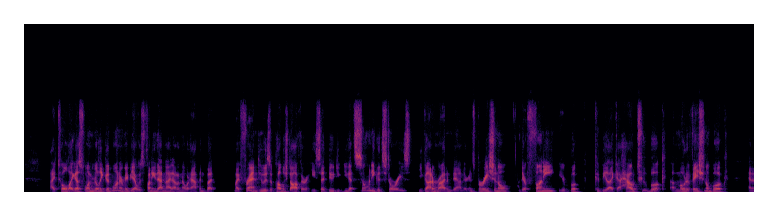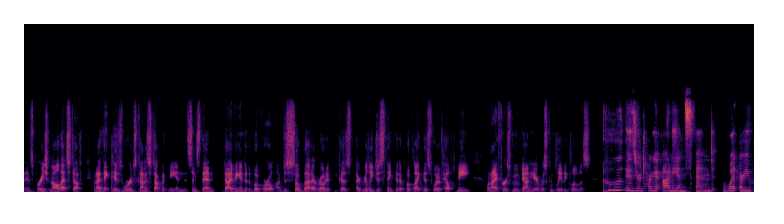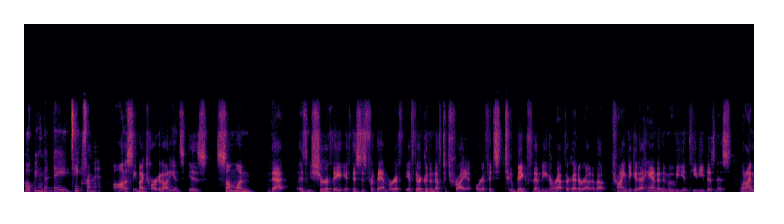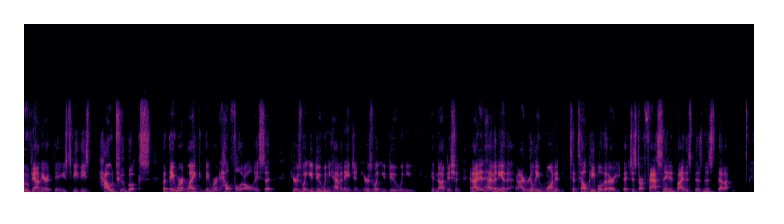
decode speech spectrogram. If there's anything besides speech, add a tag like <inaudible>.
I told, I guess, one really good one, or maybe I was funny that night. I don't know what happened, but my friend who is a published author, he said, dude, you, you got so many good stories. You got them, write them down. They're inspirational. They're funny. Your book could be like a how-to book, a motivational book, and an inspiration, all that stuff. And I think his words kind of stuck with me. And since then, diving into the book world, I'm just so glad I wrote it because I really just think that a book like this would have helped me when I first moved down here. Was completely clueless. Who is your target audience, and what are you hoping that they take from it? Honestly, my target audience is someone that isn't sure if they if this is for them or if if they're good enough to try it or if it's too big for them to even wrap their head around about trying to get a hand in the movie and TV business. When I moved down here, there used to be these how-to books, but they weren't like they weren't helpful at all. They said, "Here's what you do when you have an agent. Here's what you do when you get an audition." And I didn't have any of that. I really wanted to tell people that are that just are fascinated by this business that I,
